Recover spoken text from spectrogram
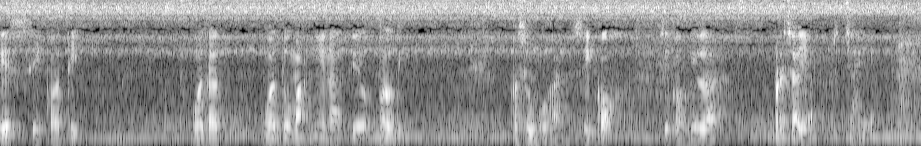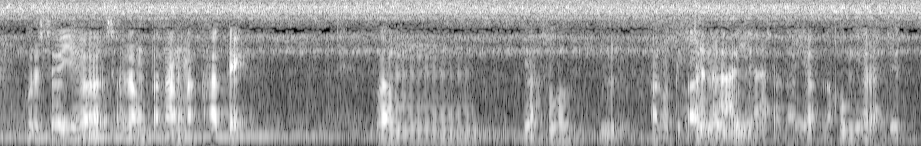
Lis sikoti wadat wadumakninatil qalbi. Kesungguhan sikoh sikoh billah percaya. Percaya percaya sarang tenang nak hate. Lam ya sul hmm. anu Can aya aya. sanaya. Lakum diaranjeun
